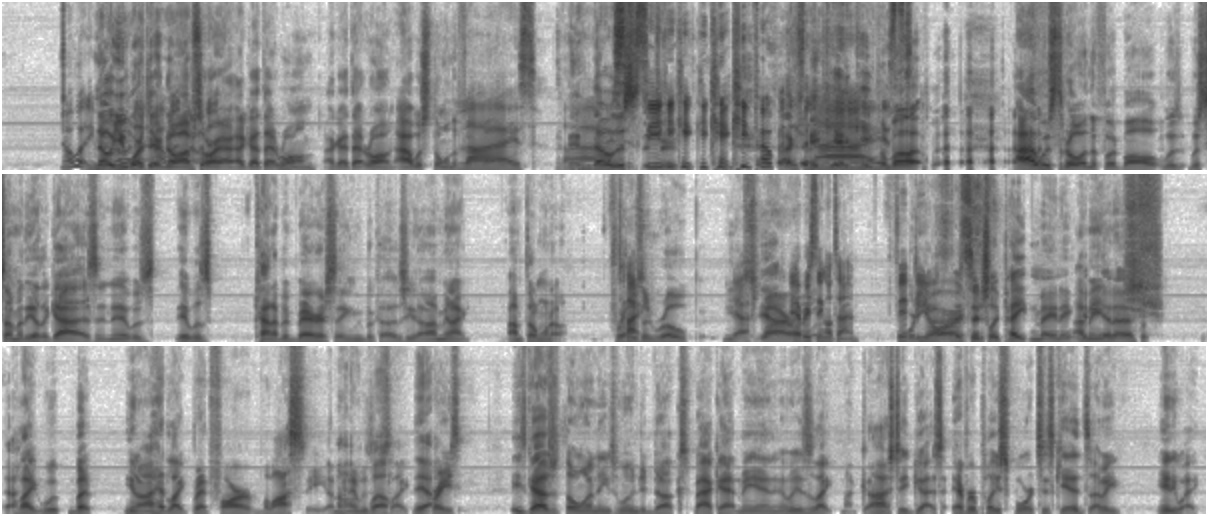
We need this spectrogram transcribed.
I wasn't even no, you weren't there. I No, I'm sorry. I, I got that wrong. I got that wrong. I was throwing the football. Lies. No, Lies. this is the See, he, truth. he, he can't keep up with I his can't, can't keep them lies. up. I was throwing the football with with some of the other guys, and it was it was kind of embarrassing because you know I mean I I'm throwing a frozen rope, you know, Yeah. spiral, Every single time. 50 40 yards. yards. Essentially, Peyton Manning. I mean, you know. like w- but you know I had like Brett Favre velocity. I mean oh, it was just like yeah. crazy. These guys are throwing these wounded ducks back at me, and it was like, my gosh, did you guys ever play sports as kids? I mean, anyway.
